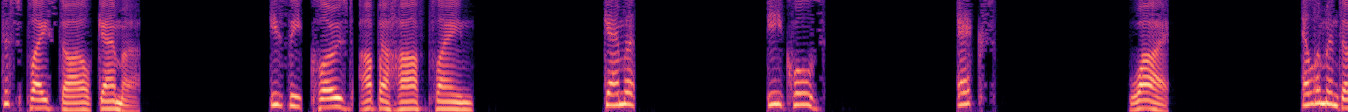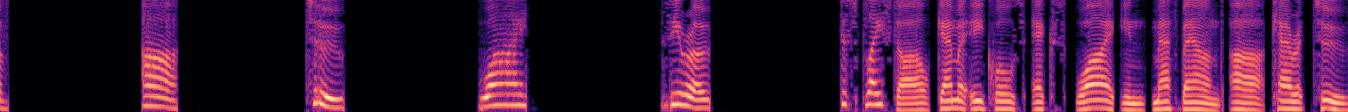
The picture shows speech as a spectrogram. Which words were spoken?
display style gamma is the closed upper half plane. Gamma equals x y element of r 2 y 0 Display style gamma equals x y in math bound r caret 2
